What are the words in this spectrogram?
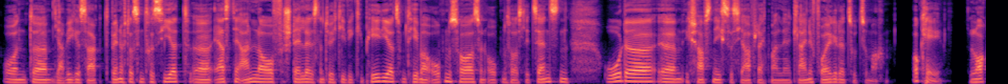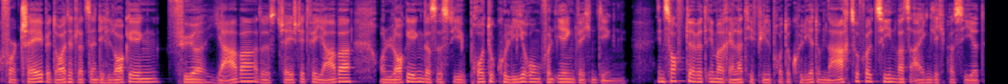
und äh, ja, wie gesagt, wenn euch das interessiert, äh, erste Anlaufstelle ist natürlich die Wikipedia zum Thema Open Source und Open Source Lizenzen oder äh, ich schaffe es nächstes Jahr vielleicht vielleicht mal eine kleine Folge dazu zu machen. Okay, Log4j bedeutet letztendlich Logging für Java, also das J steht für Java und Logging, das ist die Protokollierung von irgendwelchen Dingen. In Software wird immer relativ viel protokolliert, um nachzuvollziehen, was eigentlich passiert.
